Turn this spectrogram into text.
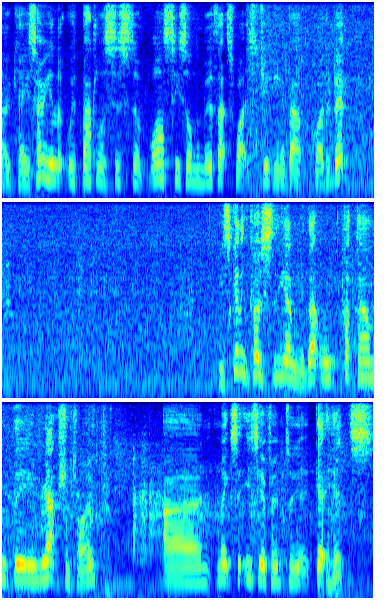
Okay, he's having a look with Battle Assistant whilst he's on the move. That's why it's jigging about quite a bit. He's getting close to the enemy. That will cut down the reaction time and makes it easier for him to get hits.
